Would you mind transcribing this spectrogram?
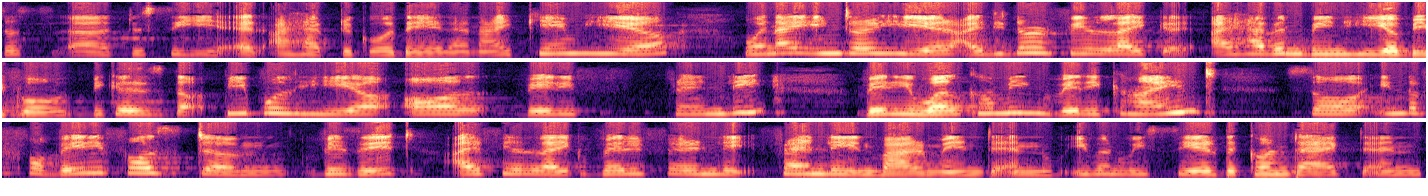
just uh, to see. I have to go there, and I came here. When I enter here, I did not feel like I haven't been here before because the people here all very friendly, very welcoming, very kind. So in the very first um, visit, I feel like very friendly, friendly environment, and even we share the contact, and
